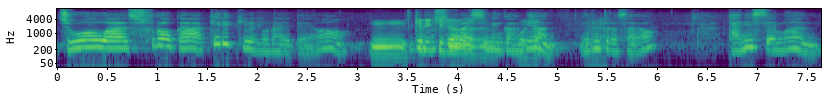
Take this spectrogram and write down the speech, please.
주어와 수어가 끼리끼리 놀아야 돼요. 음, 무슨 말씀인가 뭐죠? 하면 예를 네. 들어서요. 다니쌤은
